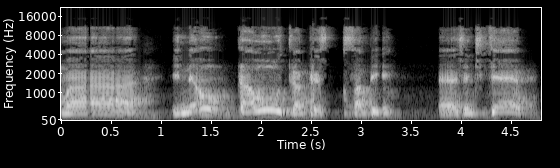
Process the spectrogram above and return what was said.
Uma... E não para outra pessoa saber. É, a gente quer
